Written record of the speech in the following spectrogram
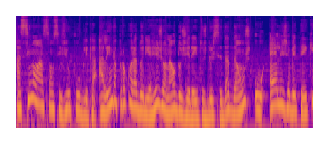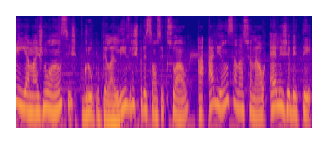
Assinam a ação civil pública, além da Procuradoria Regional dos Direitos dos Cidadãos, o LGBTQIA Nuances, Grupo pela Livre Expressão Sexual, a Aliança Nacional LGBTI+,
